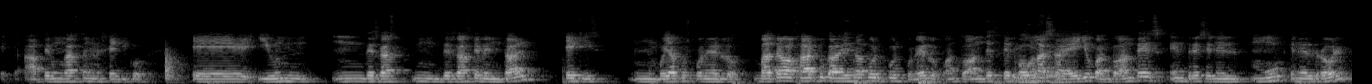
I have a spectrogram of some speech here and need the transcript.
eh, hacer un gasto energético eh, y un, un desgas- un desgaste mental, X, mm, voy a posponerlo. Va a trabajar tu cabeza por posponerlo. Cuanto antes te pongas 100%. a ello, cuanto antes entres en el mood, en el rol,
